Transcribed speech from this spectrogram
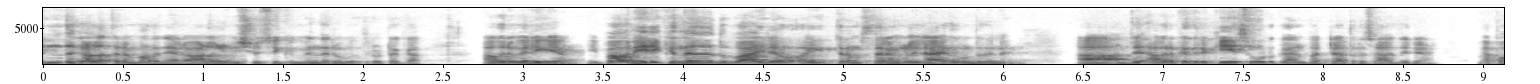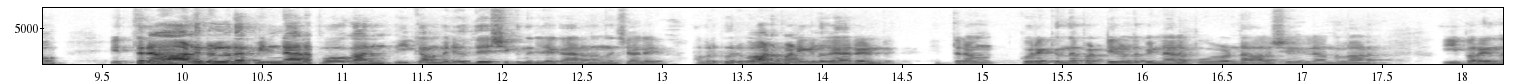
എന്ത് കള്ളത്തരം പറഞ്ഞാലും ആളുകൾ വിശ്വസിക്കും എന്ന രൂപത്തിലോട്ടൊക്കെ അവർ വരികയാണ്. ഇപ്പൊ അവർ ഇരിക്കുന്നത് ദുബായിലോ ഇത്തരം സ്ഥലങ്ങളിലായതുകൊണ്ട് തന്നെ അവർക്കെതിരെ കേസ് കൊടുക്കാൻ പറ്റാത്തൊരു സാഹചര്യമാണ്. അപ്പോൾ ഇത്തരം ആളുകളുടെ പിന്നാലെ പോകാനും ഈ കമ്പനി ഉദ്ദേശിക്കുന്നില്ല. കാരണം എന്ന് വെച്ചാൽ അവർക്ക് ഒരുപാട് പണികൾ വേറെ ഉണ്ട് ഇത്തരം കുരയ്ക്കുന്ന പട്ടികളുടെ പിന്നാലെ പോകേണ്ട ആവശ്യമില്ല എന്നുള്ളതാണ് ഈ പറയുന്ന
